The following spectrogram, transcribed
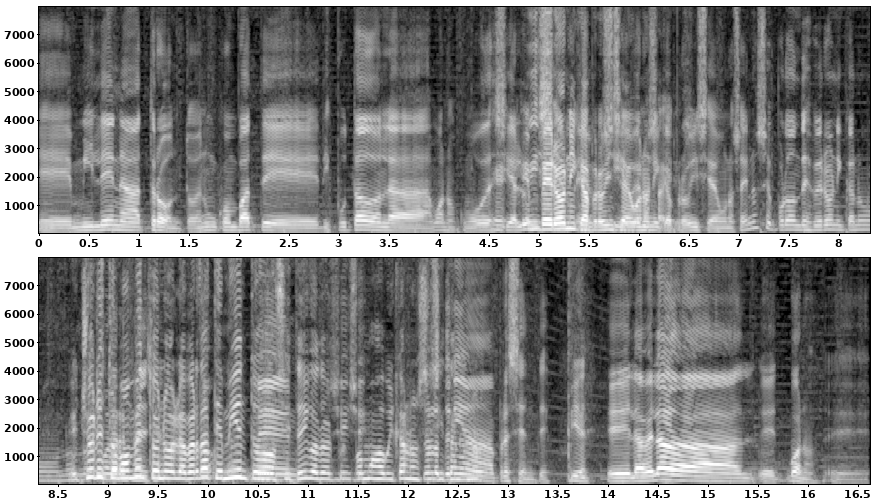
eh, Milena Tronto, en un combate disputado en la, bueno, como vos decías, Luis. en Verónica, provincia de Buenos Verónica, Aires. provincia de Buenos Aires. No sé por dónde es Verónica, no. no no yo en estos momentos no, la verdad te miento, me- si te digo, sí, vamos a ubicarnos. No sé lo si tenía presente. Bien. Eh, la velada, eh, bueno, eh,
